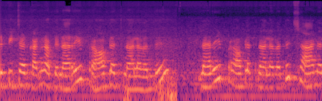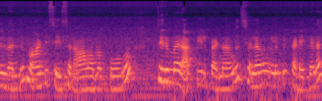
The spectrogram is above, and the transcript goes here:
ரிப்பீட்டட் கண்டென்ட் அப்படி நிறைய ப்ராப்ளத்தினால வந்து நிறைய ப்ராப்ளத்தினால வந்து சேனல் வந்து மாண்டிசேஷன் ஆகாமல் போகும். திரும்ப அப்பீல் பண்ணாங்க. சிலவங்களுக்கு கிடைக்கல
